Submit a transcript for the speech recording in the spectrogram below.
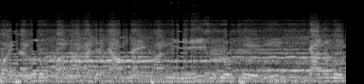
ปล่อยแถวระดมกวาดล้างอาชญากรรมในครั้งนี้รวมถึงการดำเนิน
